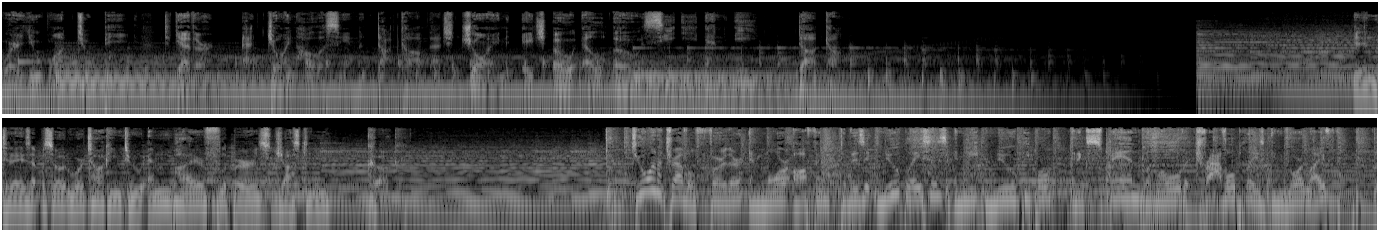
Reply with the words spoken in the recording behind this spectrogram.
where you want to be together at joinholocene.com. That's join, H O L O C E N E.com. In today's episode, we're talking to Empire Flippers Justin Cooke. Do you want to travel further and more often to visit new places and meet new people and expand the role that travel plays in your life?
